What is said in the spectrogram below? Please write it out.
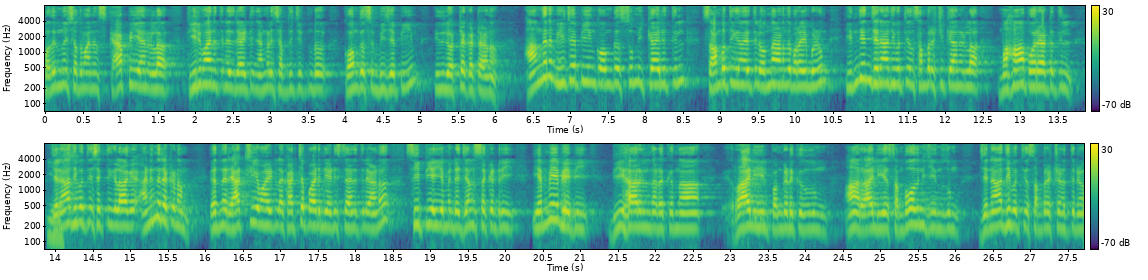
പതിനൊന്ന് ശതമാനം സ്കാപ്പ് ചെയ്യാനുള്ള തീരുമാനത്തിനെതിരായിട്ട് ഞങ്ങൾ ശബ്ദിച്ചിട്ടുണ്ട് കോൺഗ്രസും ബി ജെ പിയും. ഇതിൽ ഒറ്റക്കെട്ടാണ്. അങ്ങനെ ബി ജെ പിയും കോൺഗ്രസും ഇക്കാര്യത്തിൽ സാമ്പത്തിക നയത്തിൽ ഒന്നാണെന്ന് പറയുമ്പോഴും ഇന്ത്യൻ ജനാധിപത്യം സംരക്ഷിക്കാനുള്ള മഹാപോരാട്ടത്തിൽ ജനാധിപത്യ ശക്തികളാകെ അണിനിരക്കണം എന്ന രാഷ്ട്രീയമായിട്ടുള്ള കാഴ്ചപ്പാടിന്റെ അടിസ്ഥാനത്തിലാണ് സി പി ഐ എമ്മിന്റെ general secretary M A Baby ബീഹാറിൽ നടക്കുന്ന റാലിയിൽ പങ്കെടുക്കുന്നതും ആ റാലിയെ സംബോധന ചെയ്യുന്നതും ജനാധിപത്യ സംരക്ഷണത്തിന്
